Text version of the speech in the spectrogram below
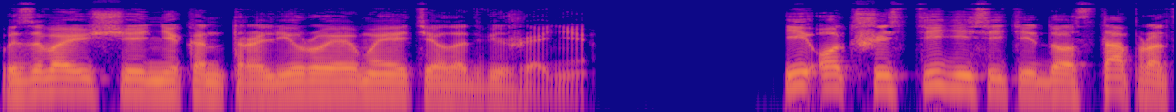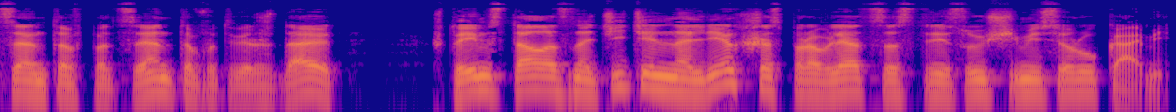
вызывающие неконтролируемое телодвижение. И от 60 до 100% пациентов утверждают, что им стало значительно легче справляться с трясущимися руками.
